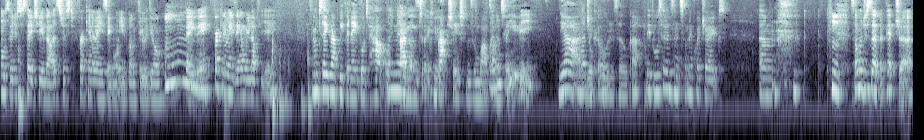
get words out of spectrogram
Also, just to say to you that it's just freaking amazing what you've gone through with your Mm. baby. Freaking amazing, and we love you. I'm so glad we've been able to help. I know, and so good. congratulations and well done to you. baby. Yeah, Magical. you're cool as little girl. They've also been sent something quite jokes. Um, someone just sent a picture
